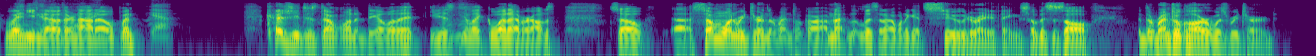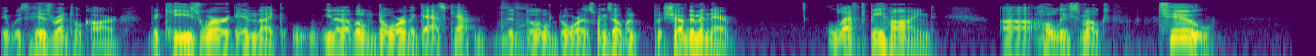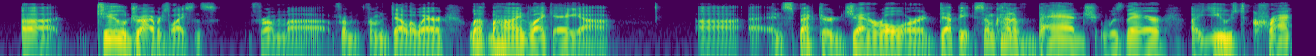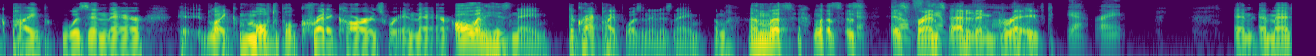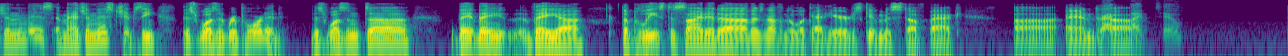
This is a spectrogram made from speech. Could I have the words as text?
when you know they're not open Yeah. because you just don't want to deal with it. You just Mhm. you're like whatever. I'll just so uh, someone returned the rental car. I'm not listen. I don't want to get sued or anything. So this is all. The rental car was returned. It was his rental car. The keys were in like you know that little door, the gas cap, the, Mhm. the little door that swings open. Put, shoved them in there. Left behind. Uh, holy smokes! Two. Uh, two driver's license from uh, from from Delaware. Left behind like a uh, uh, inspector general or a deputy, some kind of badge was there. A used crack pipe was in there. Like multiple credit cards were in there, all in his name. The crack pipe wasn't in his name, unless unless his, Yeah, his friends had it name on it. engraved. Yeah. Right. And imagine this, imagine this, Gypsy. This wasn't reported. This wasn't. Uh, they they they. Uh, the police decided uh, there's nothing to look at here. Just give him his stuff back. Uh, and Crack uh, pipe too.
